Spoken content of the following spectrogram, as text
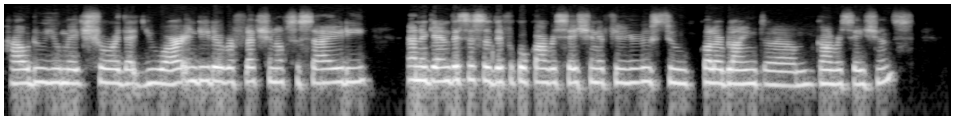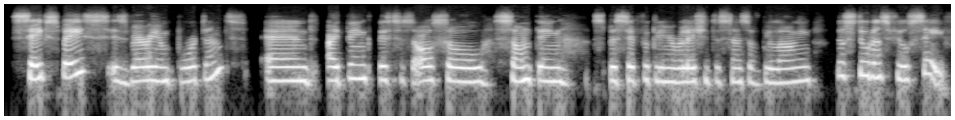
how do you make sure that you are indeed a reflection of society and again this is a difficult conversation if you're used to colorblind um, conversations. Safe space is very important and i think this is also something specifically in relation to sense of belonging. The students feel safe.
